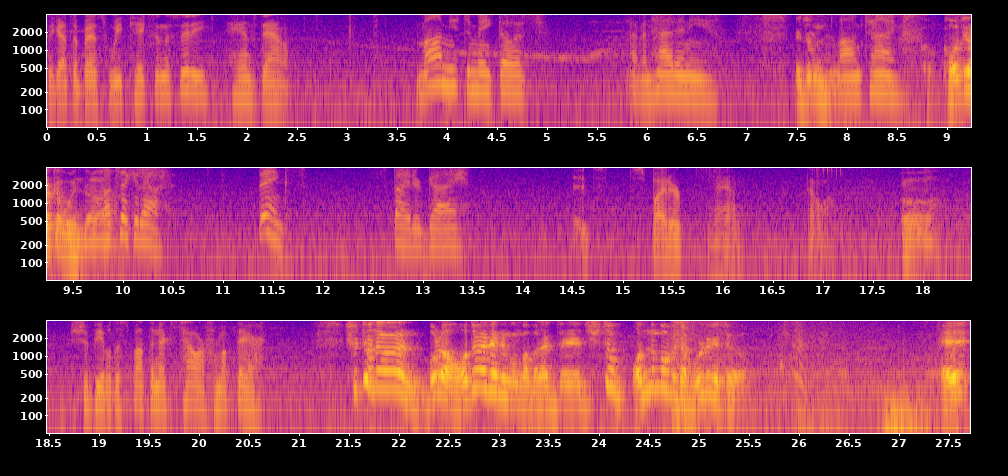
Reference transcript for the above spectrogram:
They got the best wheat cakes in the city, hands down. Mom used to make those. Haven't had any in a 얘좀 long time. 거지 같아 보인다. I'll check it out. Thanks, Spider Guy. It's Spider Man. Oh well. 어. Should be able to spot the next tower from up there. 슈터는 몰라 얻어야 되는 건가 봐. 나내 슈터 얻는 법을 잘 모르겠어요. L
